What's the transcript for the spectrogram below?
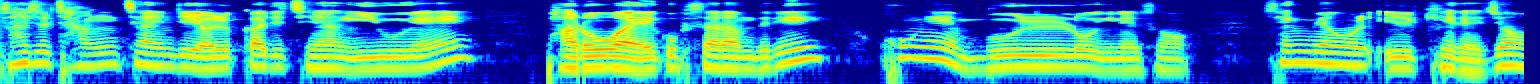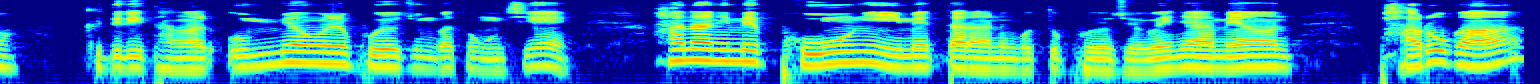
사실 장차 이제 열 가지 재앙 이후에 바로와 애굽 사람들이 홍해 물로 인해서 생명을 잃게 되죠. 그들이 당할 운명을 보여준과 동시에 하나님의 보응이 임했다라는 것도 보여줘요. 왜냐하면 바로가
